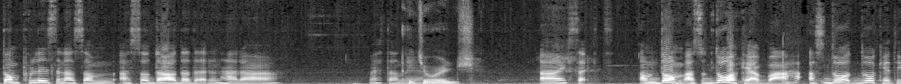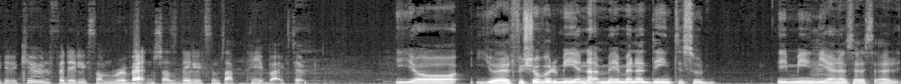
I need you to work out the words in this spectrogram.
De poliserna som alltså dödade den här. Uh, vad heter han nu? George. Ja exakt. Om de, alltså då kan jag bara, alltså då, då kan jag tycka det är kul för det är liksom revenge, alltså det är liksom så här payback typ. Ja, jag förstår vad du menar, men jag menar det är inte så... I min hjärna så är det så här,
